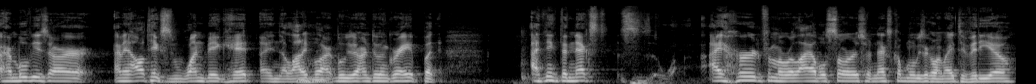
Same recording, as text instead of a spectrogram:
her movies are. I mean, all it takes is one big hit, and a lot of people aren't, movies aren't doing great. But I think the next, I heard from a reliable source, her next couple movies are going right to video,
